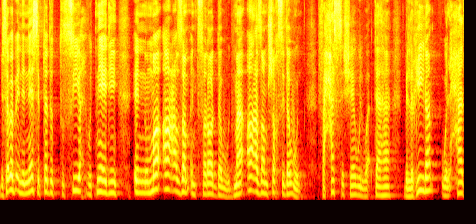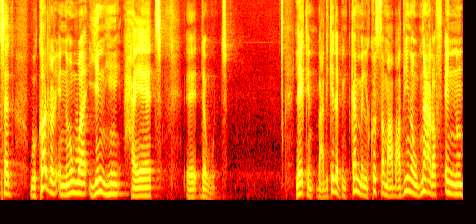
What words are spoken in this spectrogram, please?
بسبب إن الناس ابتدت تصيح وتنادي إنه ما أعظم انتصارات داود ما أعظم شخص داود. فحس شاول وقتها بالغيرة والحسد وقرر إن هو ينهي حياة داود لكن بعد كده بنكمل القصة مع بعضينا وبنعرف إنه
